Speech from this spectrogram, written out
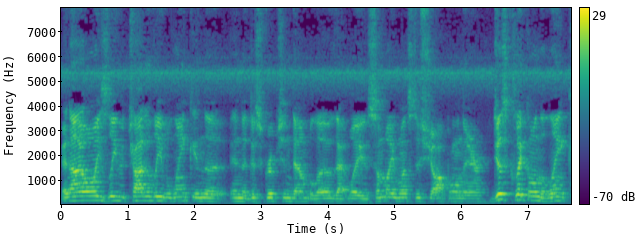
and I always leave try to leave a link in the in the description down below. That way if somebody wants to shop on there, just click on the link.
